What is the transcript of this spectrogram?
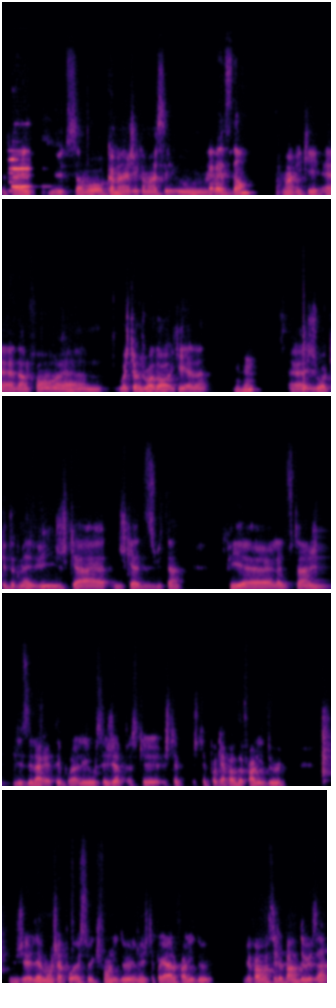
Veux-tu savoir comment j'ai commencé? Ou... vas-y donc. Oui, OK. dans le fond, moi, j'étais un joueur de hockey avant. Mm-hmm. Euh, j'ai joué au hockey toute ma vie jusqu'à jusqu'à 18 ans. Puis euh, là, du temps, j'ai décidé d'arrêter pour aller au cégep parce que je n'étais pas capable de faire les deux. Je lève mon chapeau à ceux qui font les deux, mais je n'étais pas capable de faire les deux. Je vais faire mon cégep en deux ans.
